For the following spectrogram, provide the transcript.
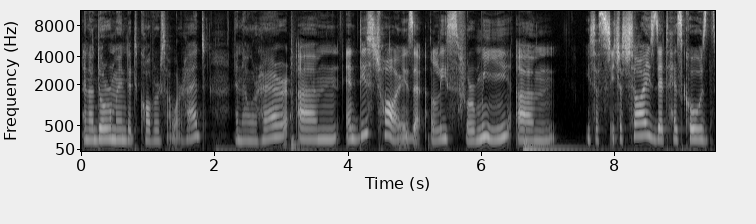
an adornment that covers our head and our hair. Um, and this choice, at least for me, um, it's a, it's a choice that has caused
